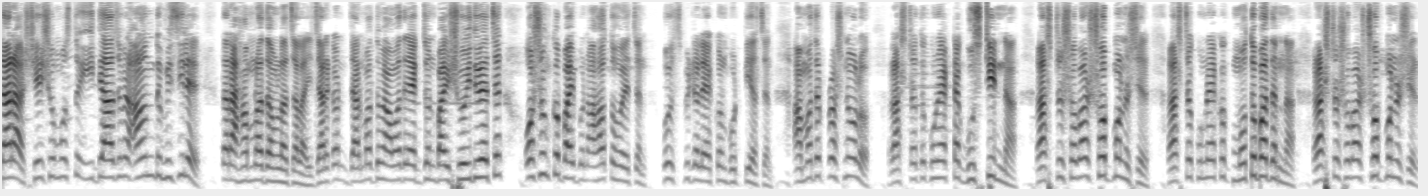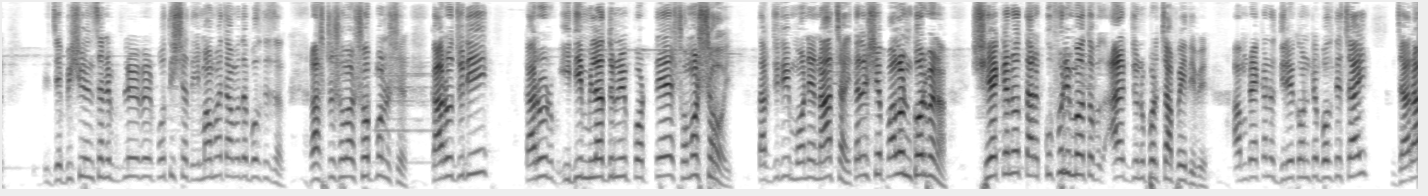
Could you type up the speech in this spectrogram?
তারা সেই সমস্ত ঈদে আজমের আনন্দ মিছিলে তারা হামলা দামলা চালায়। যার কারণ যার মাধ্যমে আমাদের একজন ভাই শহীদ হয়েছেন, অসংখ্য ভাই বোন আহত হয়েছেন হসপিটালে এখন ভর্তি আছেন। আমাদের প্রশ্ন হলো, রাষ্ট্র তো কোনো একটা গোষ্ঠীর না, রাষ্ট্রসভার সব মানুষের, রাষ্ট্র কোনো একক মতবাদের না, রাষ্ট্রসভার সব মানুষের যে বিশ্ব ইনসানি প্রতিষ্ঠাতা ইমাম হয়তো আমাদের বলতেছেন রাষ্ট্র সবার সব মানুষের, কারও যদি কারোর ঈদে মিলাদুন্নবী পড়তে সমস্যা হয়, তার যদি মনে না চায়, তাহলে সে পালন করবে না। সে কেন তার কুফুরি মত আরেকজন উপর চাপিয়ে দিবে? আমরা এখানে দৃঢ় কণ্ঠে বলতে চাই, যারা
